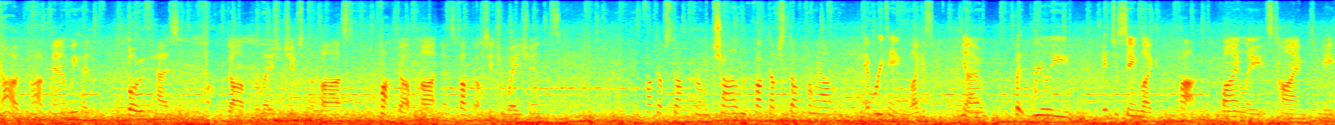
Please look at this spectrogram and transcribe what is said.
God, fuck, man, we had both had some fucked up relationships in the past, fucked up partners, fucked up situations, fucked up stuff from childhood, fucked up stuff from our everything. Like it's, you know, but really, it just seemed like, fuck, finally it's time to meet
